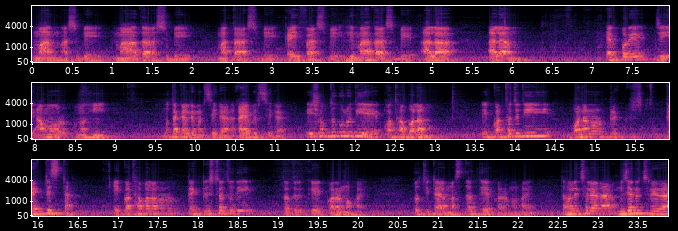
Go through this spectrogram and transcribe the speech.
মান আসবে, মাদা আসবে, মাতা আসবে, কাইফা আসবে, লিমাদা আসবে, আলা, আলাম, এরপরে যে আমর, নহি, মোতাকাল্লামের সিগা, গায়েবের সিগা, এই শব্দগুলো দিয়ে কথা বলানো। এই কথা যদি বলানোর প্র্যাকটিসটা, এই কথা বলানোর প্র্যাকটিসটা যদি তাদেরকে করানো হয় প্রতিটা মাসদার দিয়ে করানো হয়। তাহলে ছেলেরা, মিজানের ছেলেরা,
